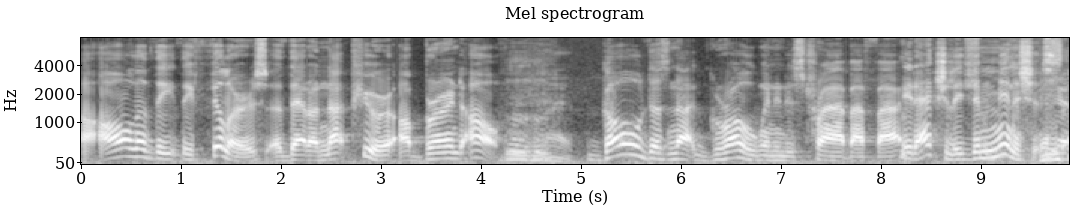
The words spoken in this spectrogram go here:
uh, all of the, the fillers that are not pure are burned off. Mm-hmm. Right. Gold does not grow when it is tried by fire, it actually diminishes.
